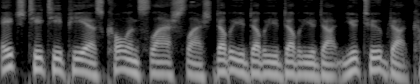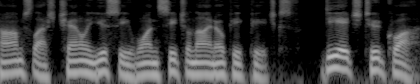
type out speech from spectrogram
https colon slash slash www.youtube.com slash channel uc1 sechel 9 opik peachks. Dh qua.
